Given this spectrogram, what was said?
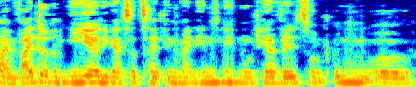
beim weiteren Nähe die ganze Zeit in meinen Händen hin und her wälze und rum äh,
